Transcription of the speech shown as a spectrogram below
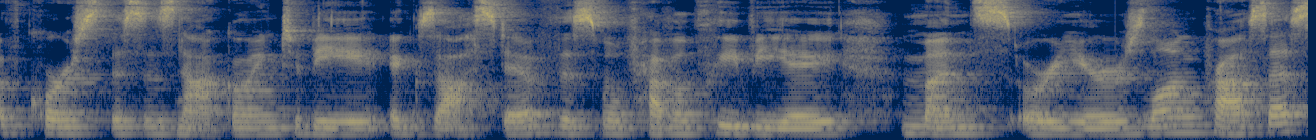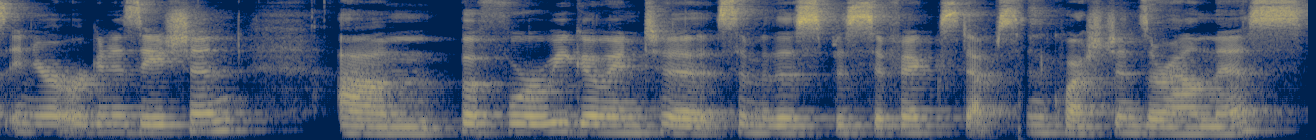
of course, this is not going to be exhaustive. This will probably be a months or years long process in your organization. Um, before we go into some of the specific steps and questions around this,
